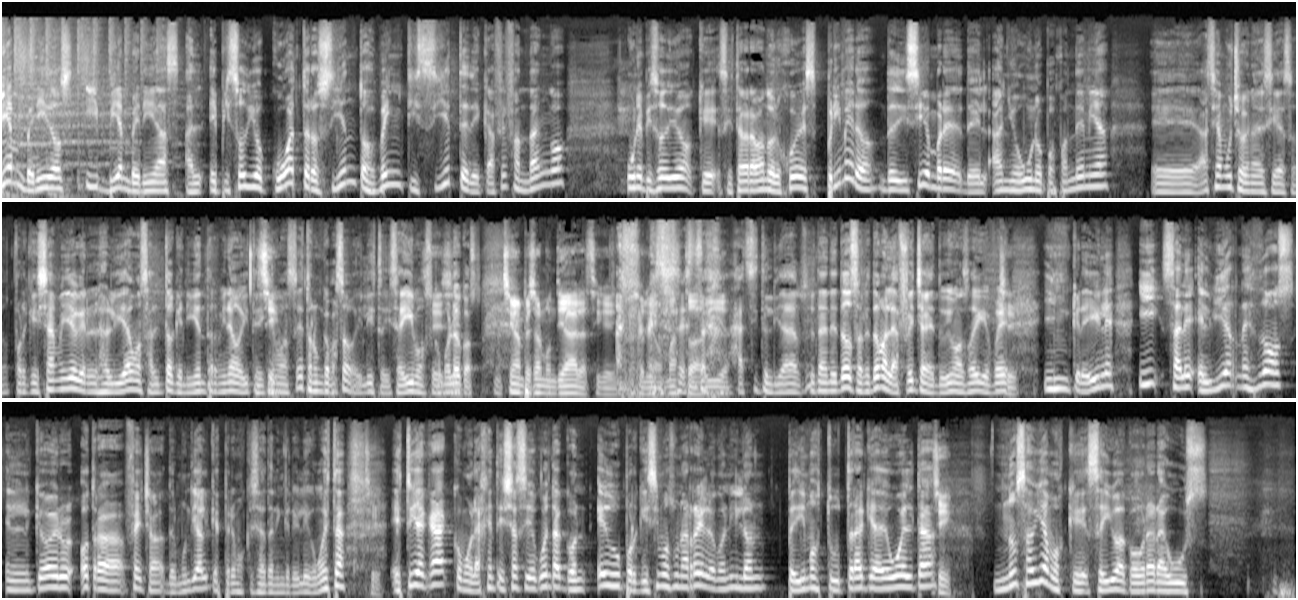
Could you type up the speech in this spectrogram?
Bienvenidos y bienvenidas al episodio 427 de Café Fandango. Un episodio que se está grabando el jueves primero de diciembre del año 1 post pandemia. Hacía mucho que no decía eso, porque ya medio que nos olvidamos al toque, ni bien terminó, y te Sí. dijimos, esto nunca pasó, y listo, y seguimos Sí, como sí. locos. Encima empezó el mundial, así que nos olvidamos más todavía. Así te olvidás absolutamente todo, sobre todo con la fecha que tuvimos hoy, que fue increíble. Y sale el viernes 2, en el que va a haber otra fecha del Mundial, que esperemos que sea tan increíble como esta. Estoy acá, como la gente ya se dio cuenta, con Edu, porque hicimos un arreglo con Elon, pedimos tu tráquea de vuelta. No sabíamos que se iba a cobrar a Gus.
